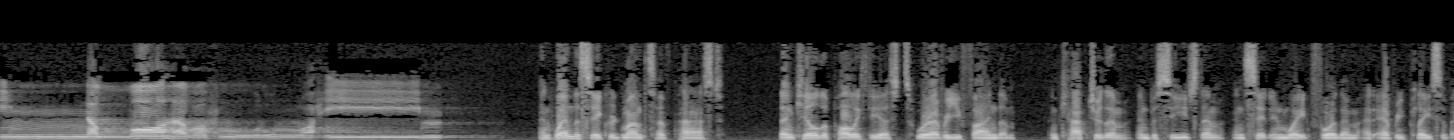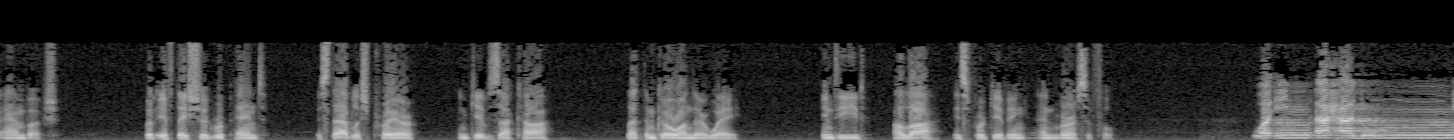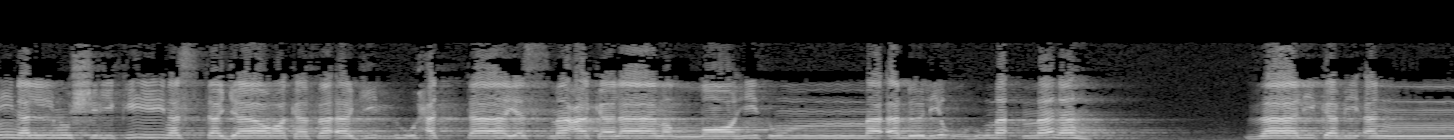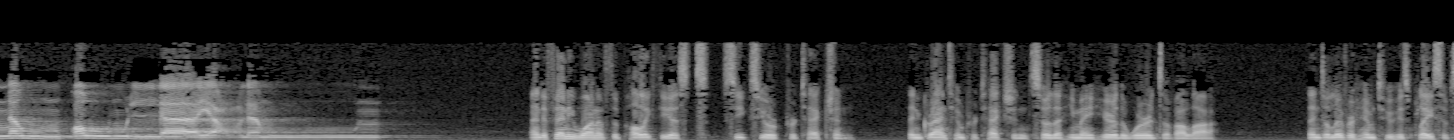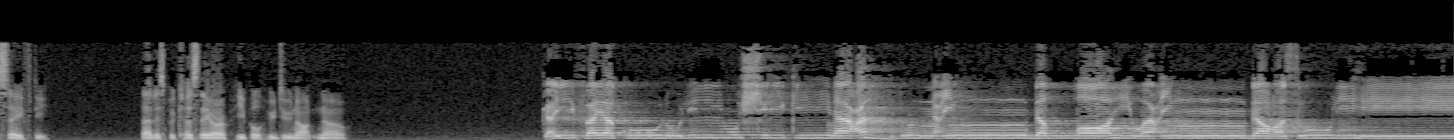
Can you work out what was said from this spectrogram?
إن الله غفور رحيم And when the sacred months have passed, then kill the polytheists wherever you find them, and capture them and besiege them and sit in wait for them at every place of ambush. But if they should repent, establish prayer, and give zakah, let them go on their way. Indeed, Allah is forgiving and merciful. وإن أحد من المشركين استجارك فأجره حتى يسمع كلام الله ثم أبلغه مأمنه ذلك بأنهم قوم لا يعلمون And if any one of the polytheists seeks your protection, then grant him protection so that he may hear the words of Allah. Then deliver him to his place of safety. That is because they are a people who do not know. كيف يكون للمشركين عهد عند الله وعند رسوله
